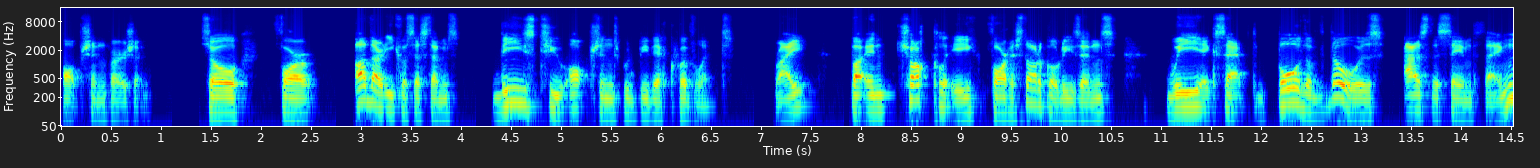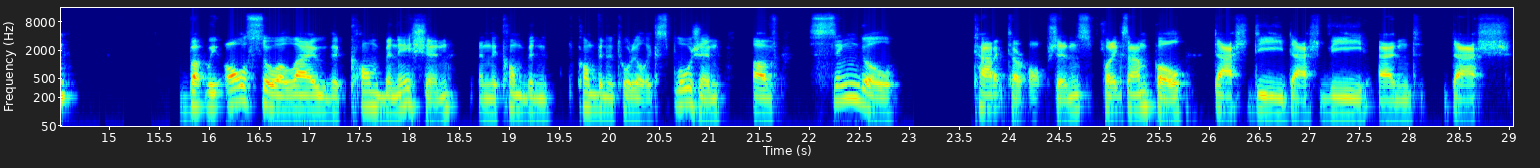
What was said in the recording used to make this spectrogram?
option version. So for other ecosystems, these two options would be the equivalent, right? But in Chocolatey, for historical reasons, we accept both of those as the same thing, but we also allow the combination and the combin combinatorial explosion of single character options, for example, dash D, dash V, and dash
